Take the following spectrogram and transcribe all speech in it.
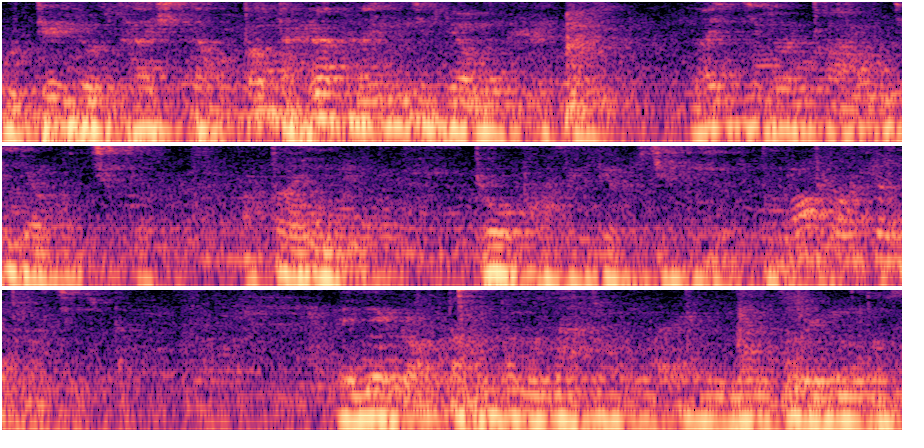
бүтээл бол цаашдаа одоо дахиад 80 жил явна гэхэд 80 жил байтугай 10 жил ч гэсэн одоо энэ төв бол ингээд хүчирдэж үлдэх болж байна. Энийг одоо хондоо манай энэ монзор юм бол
